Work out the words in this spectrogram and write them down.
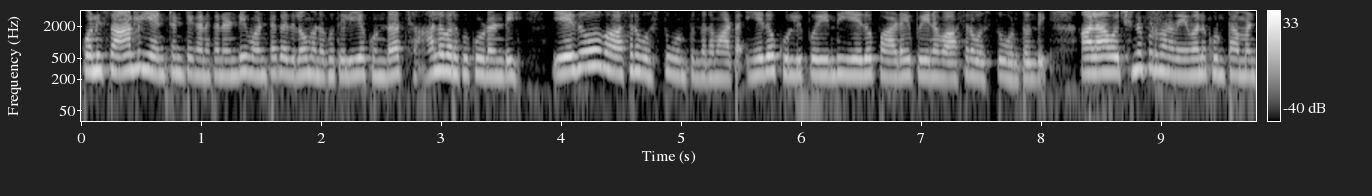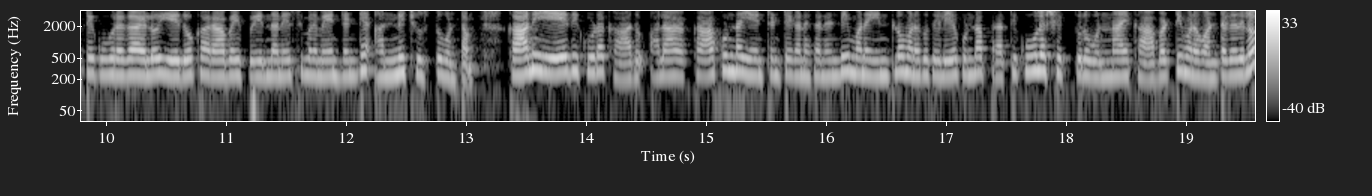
కొన్నిసార్లు ఏంటంటే కనుకనండి వంటగదిలో మనకు తెలియకుండా చాలా వరకు కూడండి ఏదో వాసన వస్తూ ఉంటుందన్నమాట. ఏదో కుళ్ళిపోయింది ఏదో పాడైపోయిన వాసన వస్తూ ఉంటుంది. అలా వచ్చినప్పుడు మనం ఏమనుకుంటామంటే కూరగాయలో ఏదో ఖరాబ్ అయిపోయింది అనేసి మనం ఏంటంటే అన్నీ చూస్తూ ఉంటాం. కానీ ఏది కూడా కాదు. అలా కాకుండా ఏంటంటే కనుకనండి మన ఇంట్లో మన మనకు తెలియకుండా ప్రతికూల శక్తులు ఉన్నాయి కాబట్టి మన వంటగదిలో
